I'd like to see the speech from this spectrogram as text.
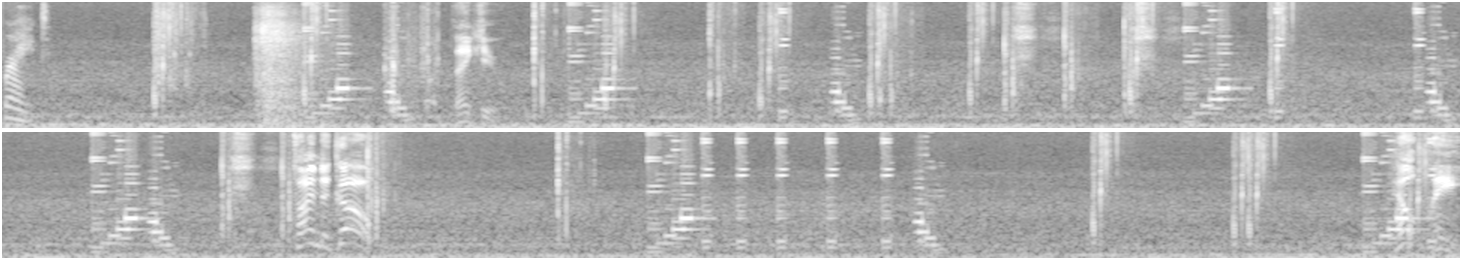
Right. Thank you. Time to go! Help me!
